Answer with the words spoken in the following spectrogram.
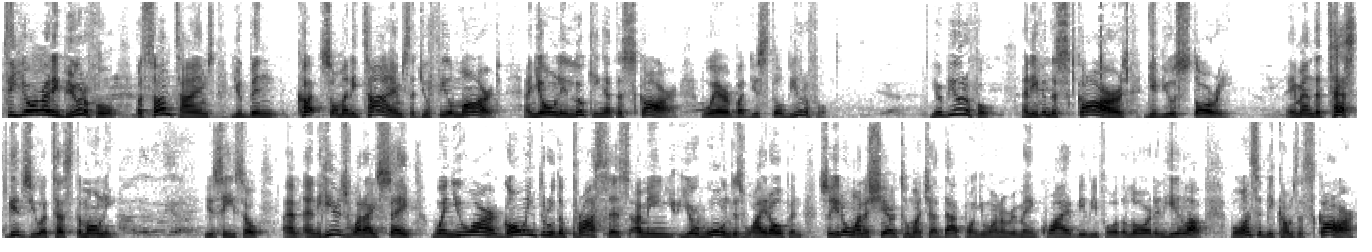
See, you're already beautiful, but sometimes you've been cut so many times that you feel marred, and you're only looking at the scar, where, but you're still beautiful. You're beautiful. And even the scars give you a story. Amen. The test gives you a testimony. You see, so, and, and here's what I say. When you are going through the process, I mean, your wound is wide open. So you don't want to share too much at that point. You want to remain quiet, be before the Lord, and heal up. But once it becomes a scar,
